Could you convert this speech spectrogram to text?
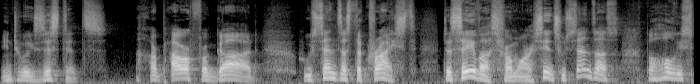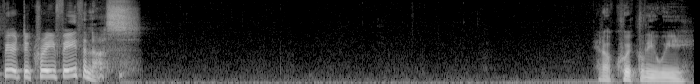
into existence, our powerful God who sends us the Christ to save us from our sins, who sends us the Holy Spirit to create faith in us. And how quickly we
